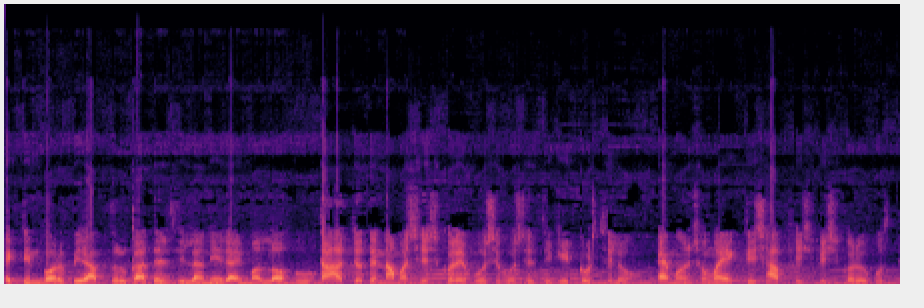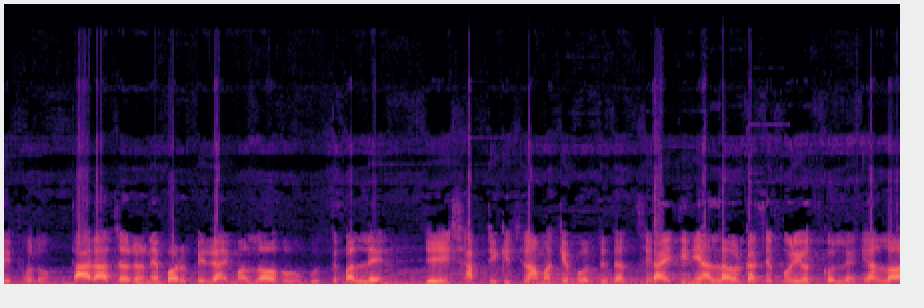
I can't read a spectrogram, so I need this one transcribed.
একদিন বরফির আব্দুল কাদের জিলানি রাইমাল্লাহু তাহাজ্জতে নামাজ শেষ করে বসে বসে জিগির করছিল। এমন সময় একটি সাপ ফিসফিস করে উপস্থিত হলো। তার আচরণে বরফির রাইমাল্লাহু বুঝতে পারলেন যে সাপটি কিছু আমাকে বলতে যাচ্ছে। তাই তিনি আল্লাহর কাছে ফরিয়াদ করলেন আল্লাহ,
